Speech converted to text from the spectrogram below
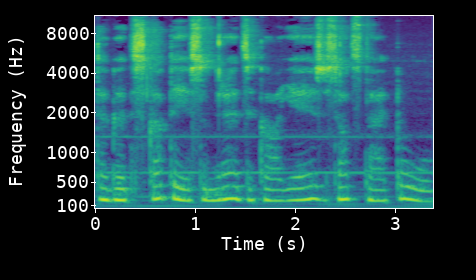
Tagad skaties un redzi, kā Jēzus atstāja pūli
